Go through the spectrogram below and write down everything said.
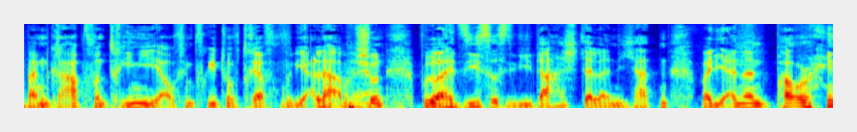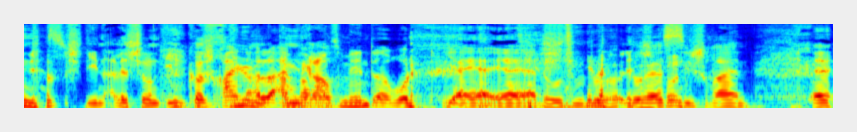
beim Grab von Trini auf dem Friedhof treffen, wo die alle aber ja. schon, wo du halt siehst, dass sie die Darsteller nicht hatten, weil die anderen Power Rangers stehen alle schon in Kostüm. Schreien alle einfach Grab. aus dem Hintergrund. Ja, ja, ja, ja, du, du, du, du hörst sie schreien. Äh,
